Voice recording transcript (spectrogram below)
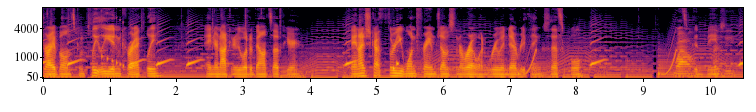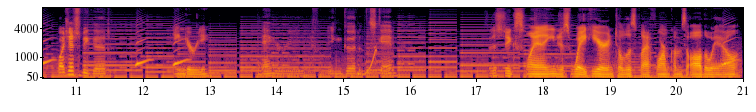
dry bones completely incorrectly, and you're not gonna be able to bounce up here. Okay, and I just got three one frame jumps in a row and ruined everything, so that's cool. Wow. good meme. Why'd you have to be good? Angry. Angry for being good at this game. So just to explain it, you can just wait here until this platform comes all the way out.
